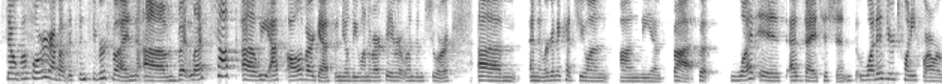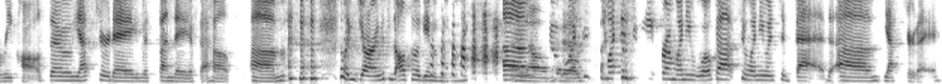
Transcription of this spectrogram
So before we wrap up, it's been super fun. Um, but let's talk. Uh, we ask all of our guests, and you'll be one of our favorite ones, I'm sure. Um, and then we're going to catch you on on the uh, spot. But what is, as dietitians, what is your 24 hour recall? So yesterday was Sunday, if that helps. Um, like jarring. This is also a game of memory. I know, so what, did, what did you eat from when you woke up to when you went to bed um, yesterday?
